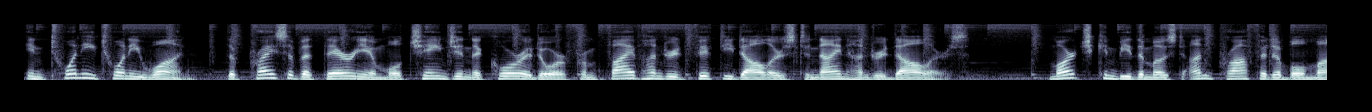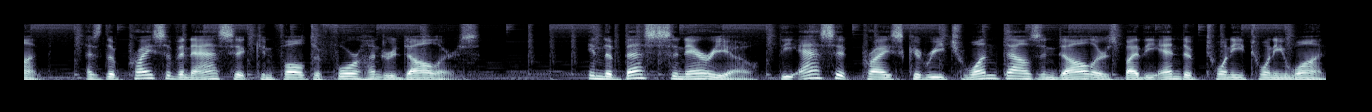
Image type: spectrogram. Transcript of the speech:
In 2021, the price of Ethereum will change in the corridor from $550 to $900. March can be the most unprofitable month, as the price of an asset can fall to $400. In the best scenario, the asset price could reach $1,000 by the end of 2021.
